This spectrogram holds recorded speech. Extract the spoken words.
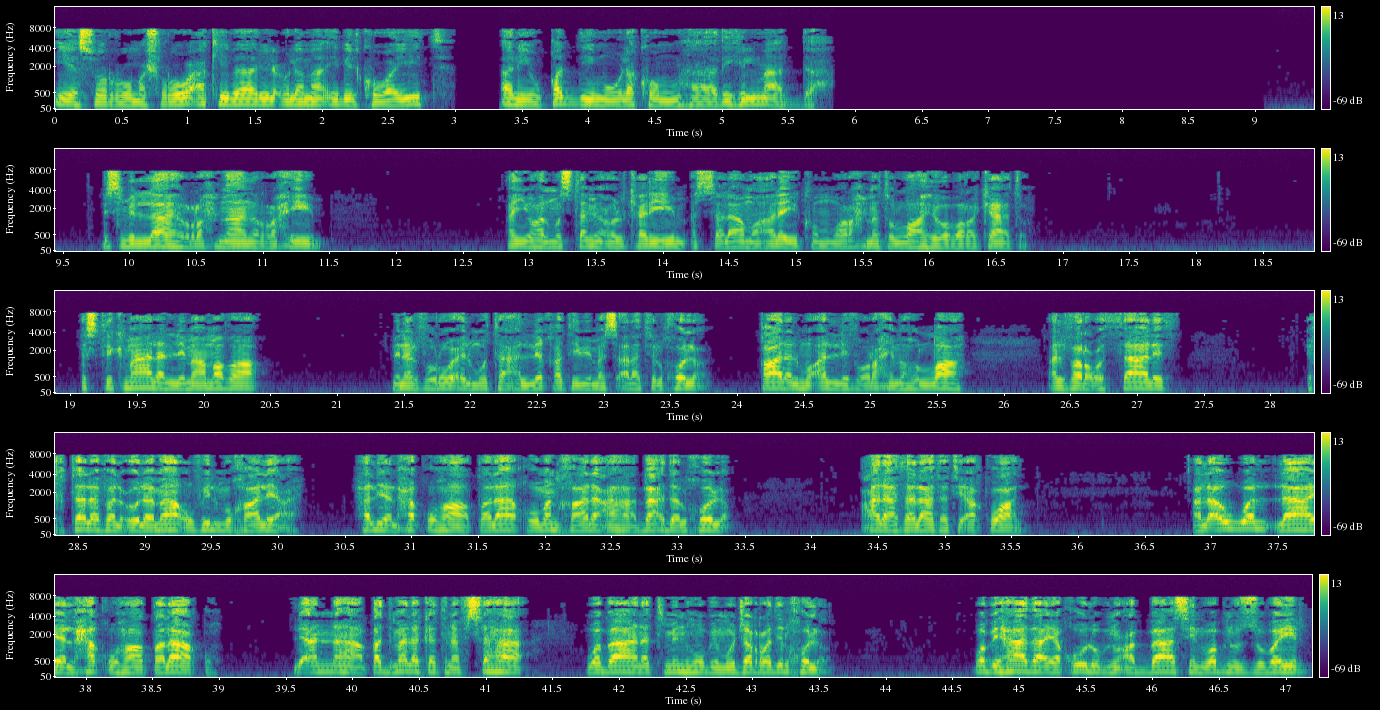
يسر مشروع كبار العلماء بالكويت أن يقدم لكم هذه المادة. بسم الله الرحمن الرحيم. أيها المستمع الكريم السلام عليكم ورحمة الله وبركاته. استكمالا لما مضى من الفروع المتعلقة بمسألة الخلع قال المؤلف رحمه الله الفرع الثالث اختلف العلماء في المخالعة. هل يلحقها طلاق من خالعها بعد الخلع؟ على ثلاثة أقوال. الأول لا يلحقها طلاقه لأنها قد ملكت نفسها وبانت منه بمجرد الخلع. وبهذا يقول ابن عباس وابن الزبير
